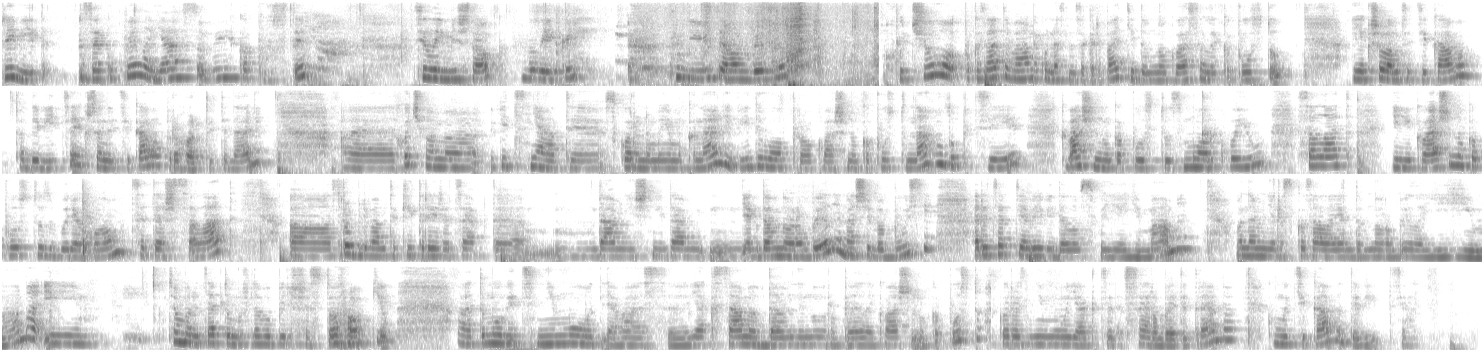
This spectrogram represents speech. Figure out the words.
Привіт! Закупила я собі капусти. Цілий мішок великий. Надіюся, вам видно. Хочу показати вам, як у нас на Закарпатті давно квасили капусту. Якщо вам це цікаво, то дивіться. Якщо не цікаво, прогортуйте далі. Хочу вам е, відзняти скоро на моєму каналі відео про квашену капусту на голубці, квашену капусту з морквою, салат і квашену капусту з буряком. Це теж салат. Зроблю вам такі три рецепти давнішні, дав... як давно робили наші бабусі. Рецепт я вивідала у своєї мами. Вона мені розказала, як давно робила її мама. І цьому рецепту, можливо, більше 100 років. Тому відзніму для вас, е, як саме в давнину робили квашену капусту. Скоро зніму, як це все робити треба. Кому цікаво, дивіться.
